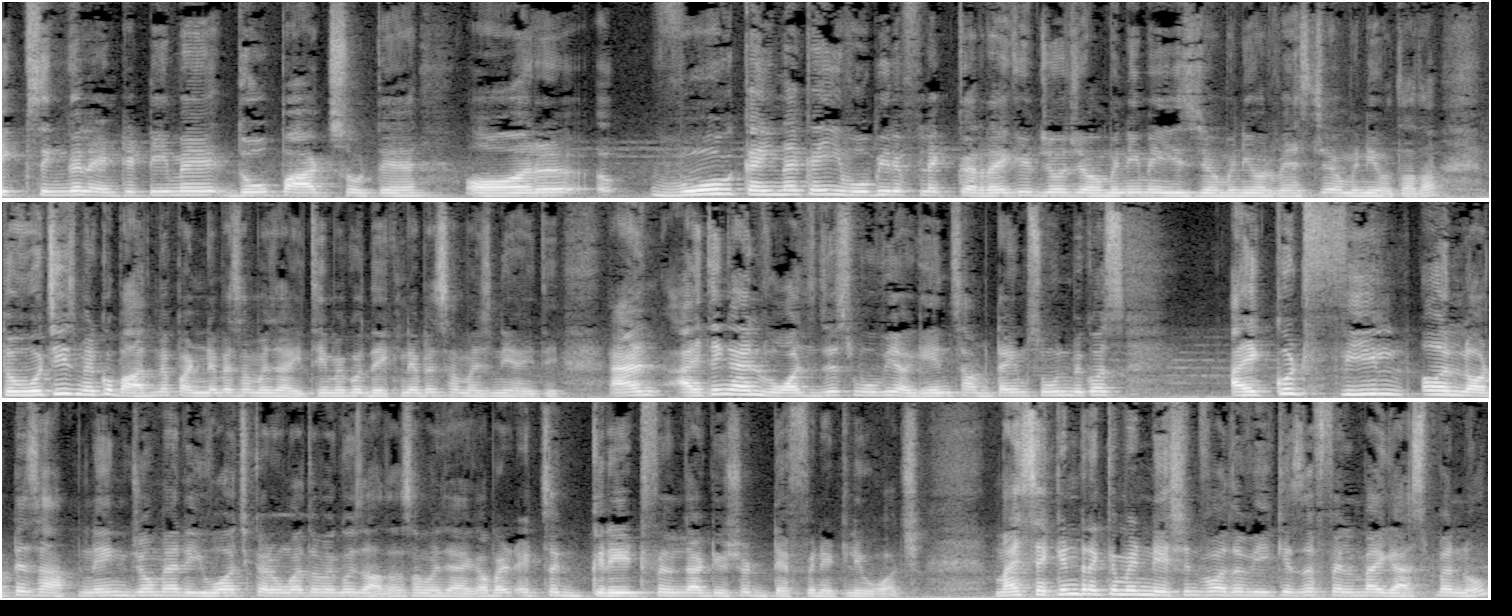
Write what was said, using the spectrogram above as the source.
एक सिंगल एंटिटी में दो पार्ट्स होते हैं, और वो कहीं ना कहीं वो भी रिफ्लेक्ट कर रहा है कि जो जर्मनी में ईस्ट जर्मनी और वेस्ट जर्मनी होता था। तो वो चीज़ मेरे को बाद में पढ़ने पे समझ आई थी, मेरे को देखने पे समझ नहीं आई थी। And I think I will watch this movie again some time soon because I could feel a lot is happening जो मैं रीवॉच करूँगा तो मेरे को ज़्यादा समझ आएगा but it's a great film that you should definitely watch my second recommendation for the week is a film by Gaspar Noe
